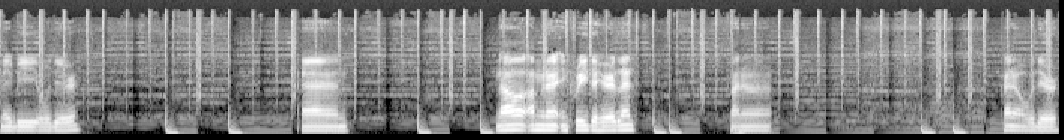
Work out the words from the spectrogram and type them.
Maybe over there and now I'm gonna increase the hair length. Kind of kind of over there.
